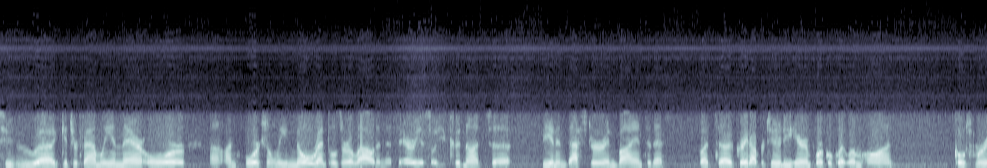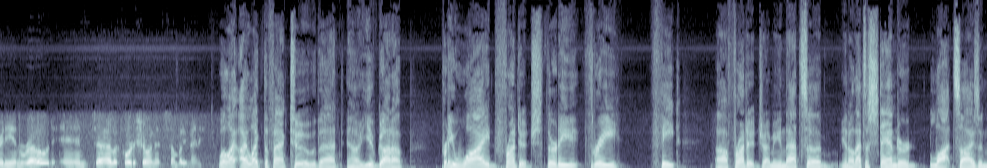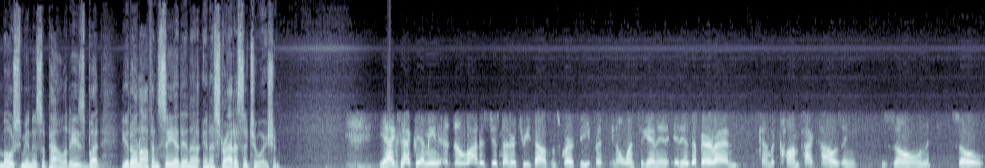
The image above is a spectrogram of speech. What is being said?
to uh, get your family in there, or uh, unfortunately, no rentals are allowed in this area, so you could not uh, be an investor and buy into this. But uh, great opportunity here in Port Coquitlam on Coast Meridian Road, and uh, I look forward to showing it to somebody, Manny. Well, I, I like the fact too that uh, you've got a pretty wide frontage, thirty-three feet uh, frontage. I mean, that's a you know that's a standard lot size in most municipalities, but you don't often see it in a in a strata situation. Yeah, exactly. I mean, the lot is just under 3,000 square feet, but, you know, once again, it, it is a bareland, kind of a compact housing zone. So,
